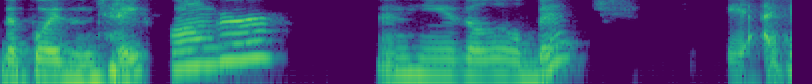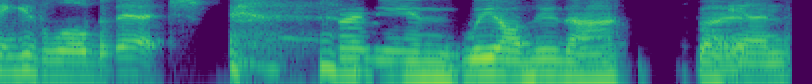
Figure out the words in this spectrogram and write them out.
the poison takes longer and he's a little bitch. Yeah, I think he's a little bitch. I mean, we all knew that, but and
